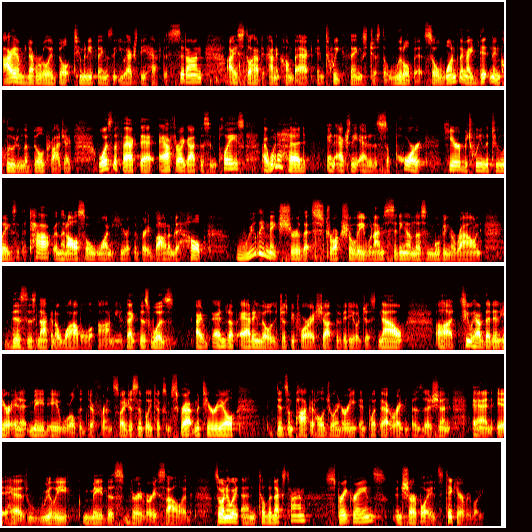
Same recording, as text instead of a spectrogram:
I have never really built too many things that you actually have to sit on. I still have to kind of come back and tweak things just a little bit. So one thing I didn't include in the build project was the fact that after I got this in place, I went ahead and actually added a support here between the two legs at the top and then also one here at the very bottom to help really make sure that structurally when I'm sitting on this and moving around, this is not going to wobble on me. In fact, this was, I ended up adding those just before I shot the video just now uh, to have that in here and it made a world of difference. So I just simply took some scrap material, did some pocket hole joinery and put that right in position and it has really made this very, very solid. So anyway, until the next time, straight grains and sharp blades. Take care, everybody.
